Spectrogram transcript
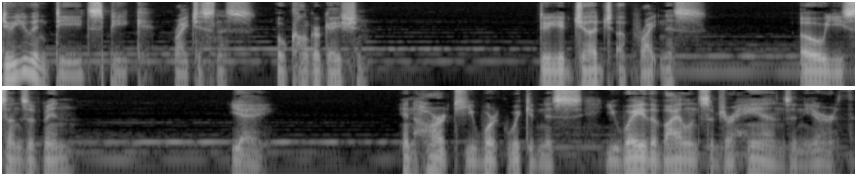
Do you indeed speak righteousness, O congregation? Do you judge uprightness, O ye sons of men? Yea, in heart ye work wickedness, ye weigh the violence of your hands in the earth.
